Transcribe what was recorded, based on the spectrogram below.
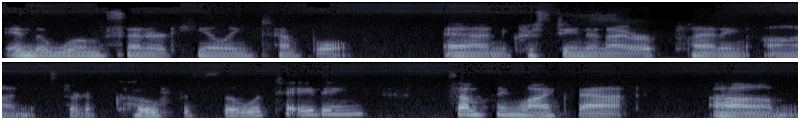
in the womb centered healing temple. And Christine and I are planning on sort of co facilitating something like that um,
